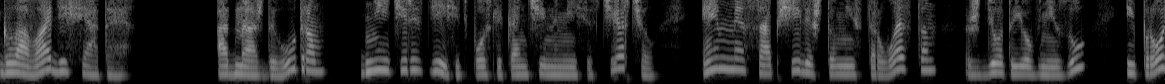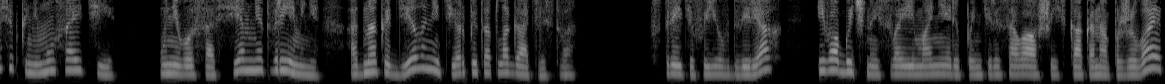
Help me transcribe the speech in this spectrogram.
Глава десятая. Однажды утром, дней через десять после кончины миссис Черчилл, Эмме сообщили, что мистер Уэстон ждет ее внизу и просит к нему сойти. У него совсем нет времени, однако дело не терпит отлагательства. Встретив ее в дверях и в обычной своей манере поинтересовавшись, как она поживает,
